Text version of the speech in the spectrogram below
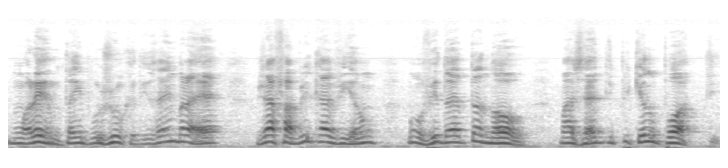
Moreno, está em Pujuca, diz a Embraer já fabrica avião movido a etanol, mas é de pequeno porte.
